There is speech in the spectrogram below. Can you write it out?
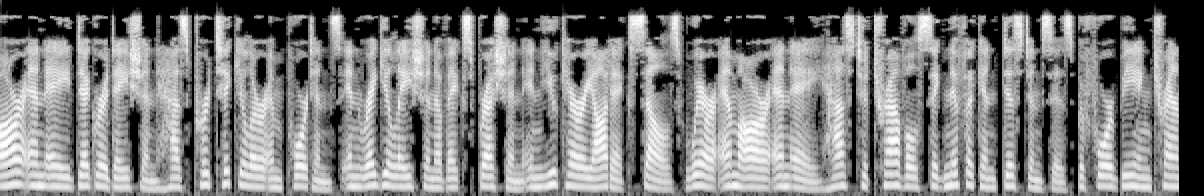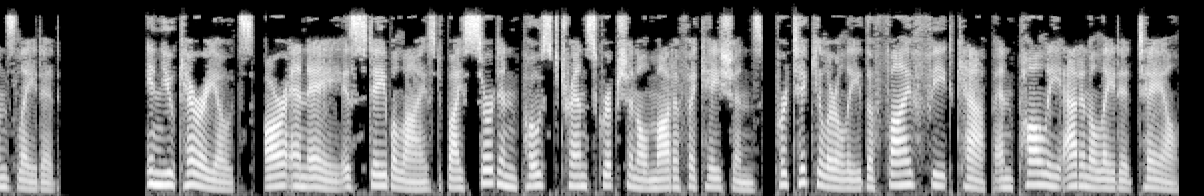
RNA degradation has particular importance in regulation of expression in eukaryotic cells where mRNA has to travel significant distances before being translated. In eukaryotes, RNA is stabilized by certain post-transcriptional modifications, particularly the 5' cap and polyadenylated tail.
